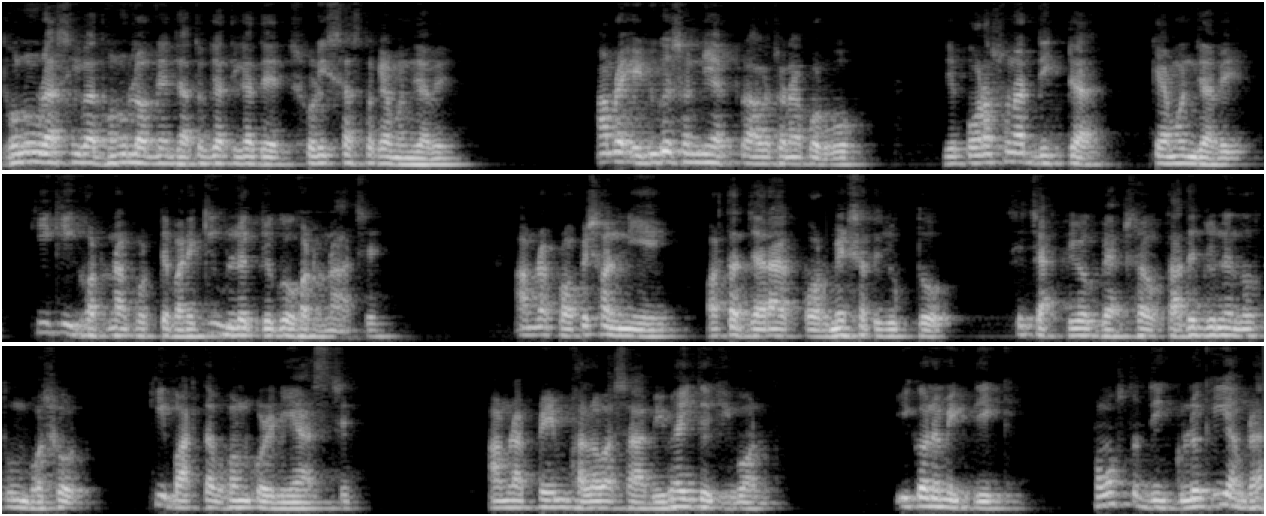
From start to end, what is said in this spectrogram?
ধনু রাশি বা ধনু লগ্নের জাতক জাতিকাদের শরীর স্বাস্থ্য কেমন যাবে। আমরা এডুকেশন নিয়ে একটু আলোচনা করব যে পড়াশোনার দিকটা কেমন যাবে, কি কি ঘটনা ঘটতে পারে, কি উল্লেখযোগ্য ঘটনা আছে। আমরা প্রফেশন নিয়ে, অর্থাৎ যারা কর্মের সাথে যুক্ত সে চাকরি হোক, ব্যবসা হোক, তাদের জন্য নতুন বছর কি বার্তা বহন করে নিয়ে আসছে? আমরা প্রেম, ভালোবাসা, বিবাহিত জীবন ইকোনমিক দিক, সমস্ত দিকগুলোকেই আমরা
